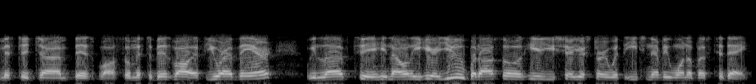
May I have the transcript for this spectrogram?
Mr. John Bisbal. So, Mr. Bisbal, if you are there, we love to not only hear you, but also hear you share your story with each and every one of us today.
